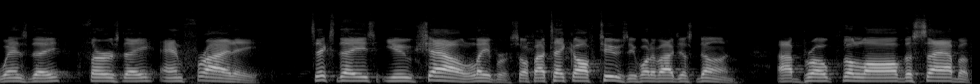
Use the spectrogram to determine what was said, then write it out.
Wednesday, Thursday, and Friday. Six days you shall labor. So if I take off Tuesday, what have I just done? I broke the law of the Sabbath.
